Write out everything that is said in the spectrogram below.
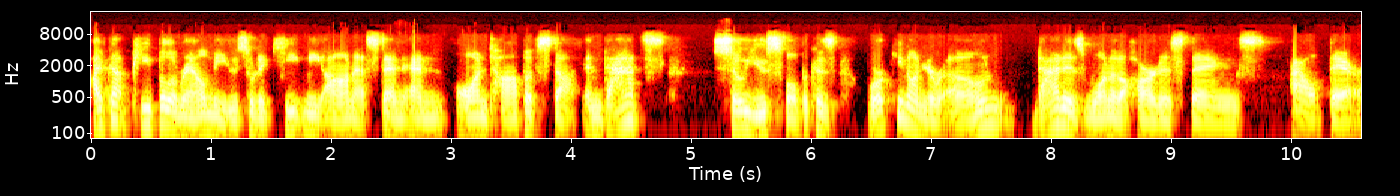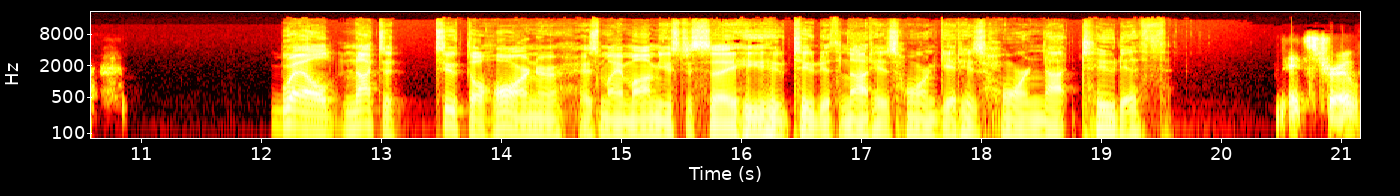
I've got people around me who sort of keep me honest and and on top of stuff, and that's so useful because working on your own, that is one of the hardest things out there. Well, not to toot the horn, or as my mom used to say, he who tooteth not his horn, get his horn not tooteth. It's true.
